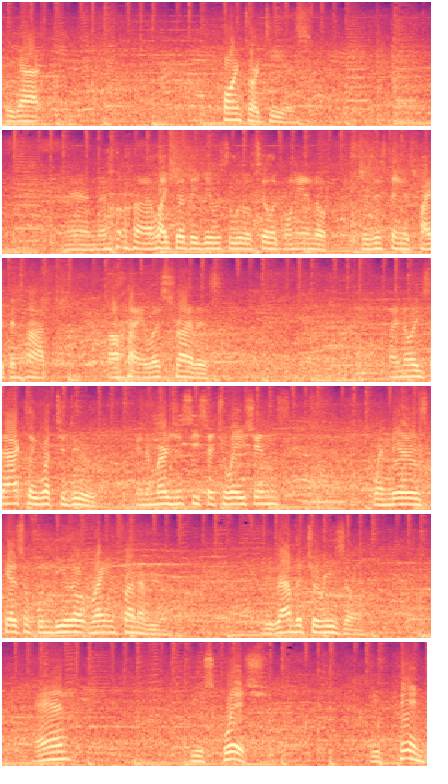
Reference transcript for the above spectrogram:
we got corn tortillas. And I like that they gave us a little silicone handle because this thing is piping hot. All right, let's try this. I know exactly what to do in emergency situations when there is queso fundido right in front of you. You grab the chorizo and you squish, you pinch,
